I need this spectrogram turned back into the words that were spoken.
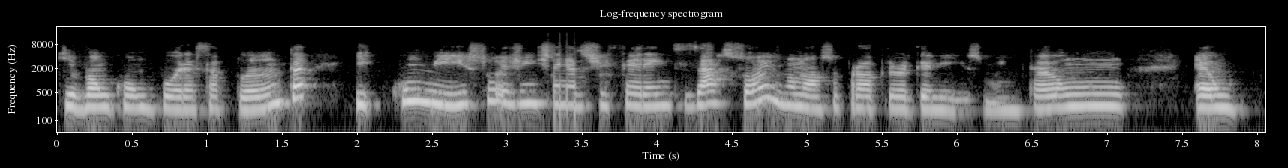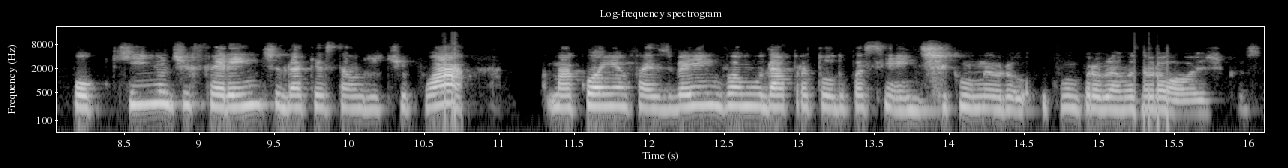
que vão compor essa planta e com isso a gente tem as diferentes ações no nosso próprio organismo. Então, é um pouquinho diferente da questão de tipo, ah, maconha faz bem, vamos dar para todo paciente com, neuro, com problemas neurológicos.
